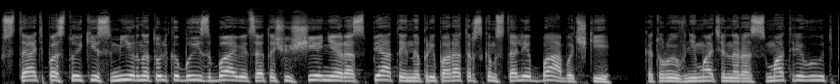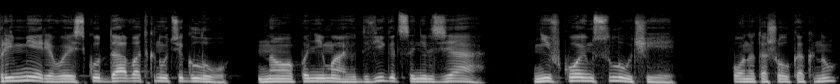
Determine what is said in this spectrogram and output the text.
Встать по стойке смирно, только бы избавиться от ощущения распятой на препараторском столе бабочки, которую внимательно рассматривают, примериваясь, куда воткнуть иглу. Но, понимаю, двигаться нельзя. Ни в коем случае. Он отошел к окну,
